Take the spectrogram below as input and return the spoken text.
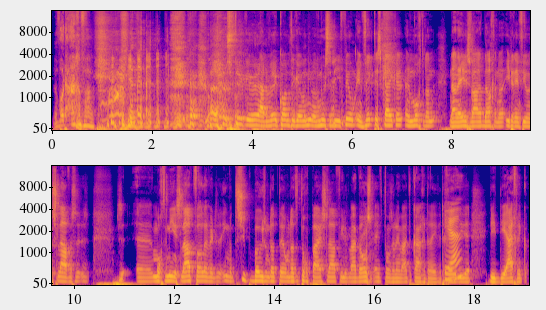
We worden aangevallen. Dat eh, kwam natuurlijk helemaal niet. Want we moesten die film Invictus kijken. En mochten dan na een hele zware dag. En dan iedereen viel in slaap. Dus, dus, eh, mochten we niet in slaap vallen. Werd er iemand super boos omdat, eh, omdat er toch een paar in slaap vielen. Maar bij ons heeft het ons alleen maar uit elkaar gedreven. Degene Ja? die, de, die, die eigenlijk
